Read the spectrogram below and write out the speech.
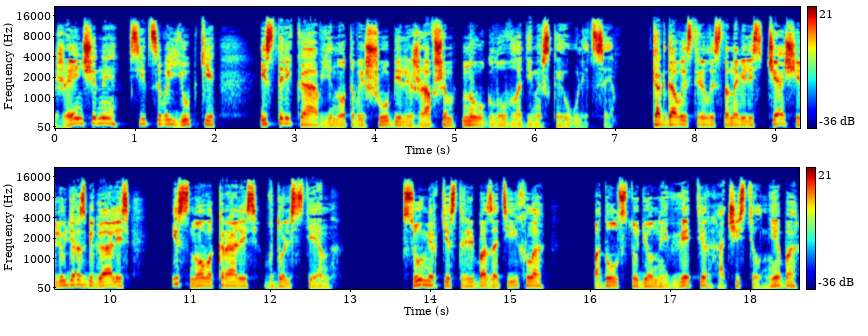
женщины в ситцевой юбке и старика в енотовой шубе, лежавшим на углу Владимирской улицы. Когда выстрелы становились чаще, люди разбегались и снова крались вдоль стен. В сумерки стрельба затихла, Подул студеный ветер, очистил небо,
